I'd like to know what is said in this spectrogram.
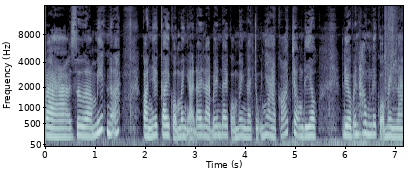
và dừa mít nữa. Còn như cây của mình ở đây là bên đây của mình là chủ nhà có trồng điều. Điều bên hông đây của mình là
